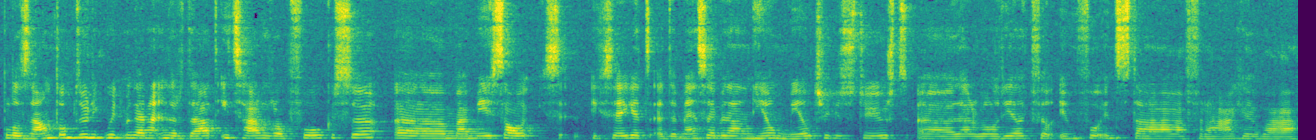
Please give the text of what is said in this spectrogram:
plezant om te doen. Ik moet me daar inderdaad iets harder op focussen. Eh, maar meestal, ik zeg het, de mensen hebben dan een heel mailtje gestuurd. eh, daar wel redelijk veel info in staat, wat vragen, wat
